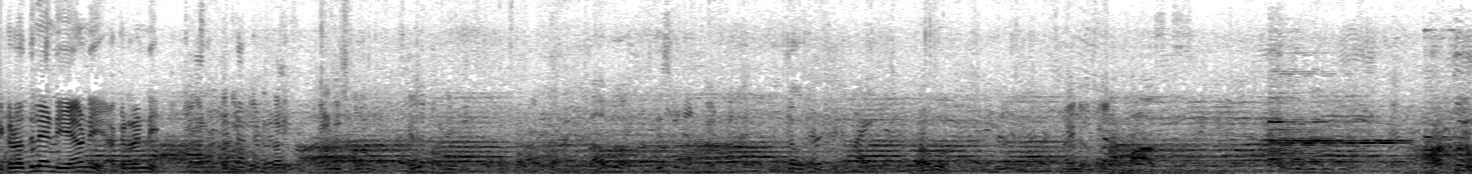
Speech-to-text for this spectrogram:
ఇక్కడ వద్దులేండి ఏమండి? అక్కడ రండి. బాబు బాబు. భక్తులు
